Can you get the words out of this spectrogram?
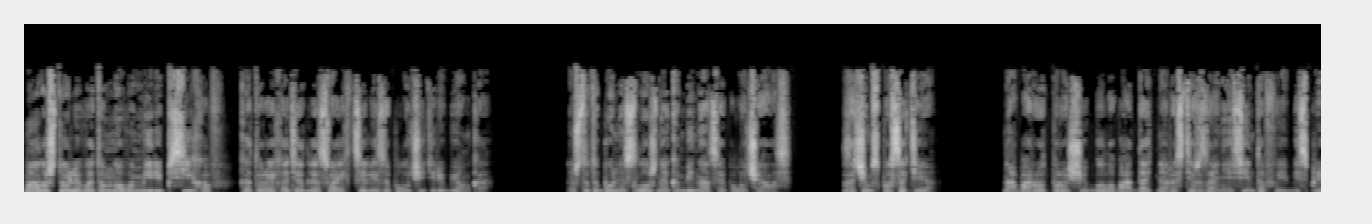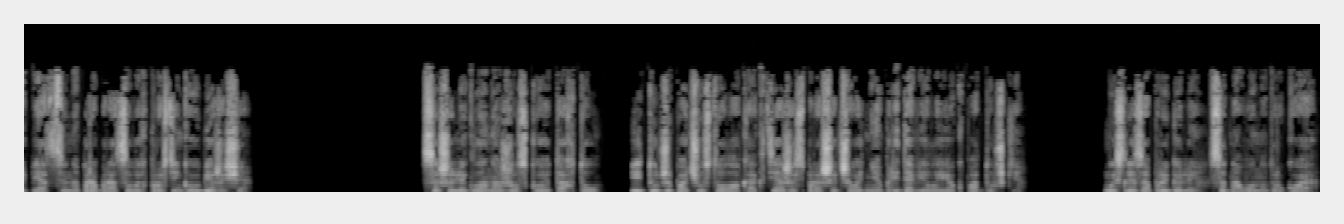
Мало что ли в этом новом мире психов, которые хотят для своих целей заполучить ребенка. Что-то больно сложная комбинация получалась. Зачем спасать ее? Наоборот, проще было бы отдать на растерзание синтов и беспрепятственно пробраться в их простенькое убежище. Саша легла на жесткую тахту и тут же почувствовала, как тяжесть прошедшего дня придавила ее к подушке. Мысли запрыгали с одного на другое,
